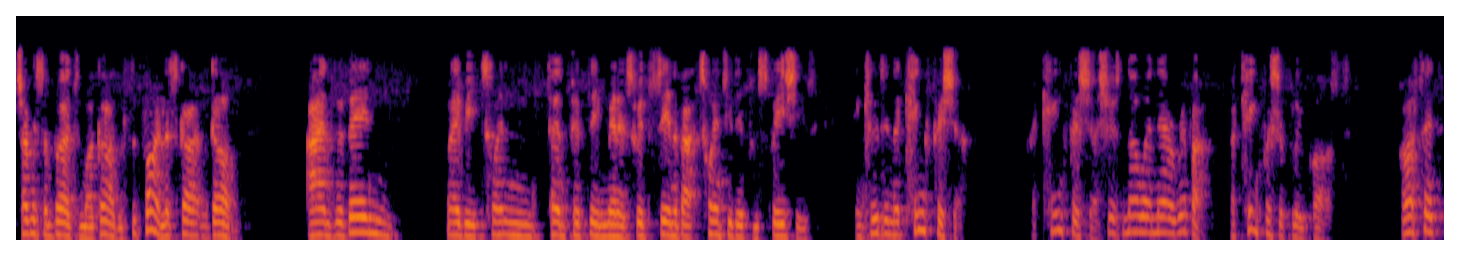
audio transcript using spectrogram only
show me some birds in my garden? I said, fine, let's go out in the garden. And within maybe 20, 10, 15 minutes, we'd seen about 20 different species, including a kingfisher. A kingfisher. She was nowhere near a river. A kingfisher flew past. And I said,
